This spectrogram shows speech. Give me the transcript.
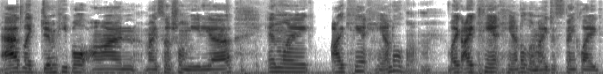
add like gym people on my social media and like I can't handle them. Like I can't handle them. I just think like,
